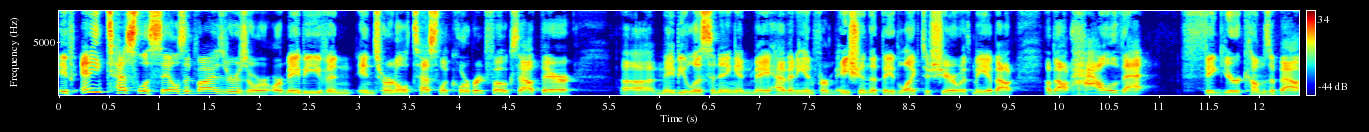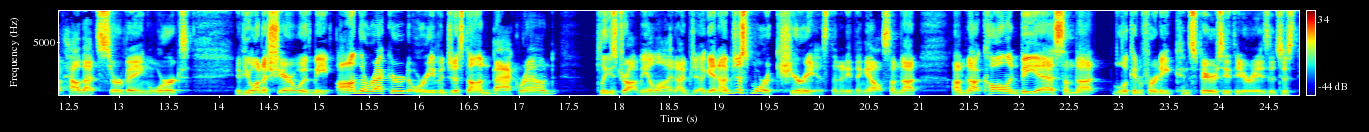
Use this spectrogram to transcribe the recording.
if any Tesla sales advisors or or maybe even internal Tesla corporate folks out there uh, may be listening and may have any information that they'd like to share with me about about how that figure comes about, how that surveying works. If you want to share it with me on the record or even just on background, please drop me a line. I'm, again, I'm just more curious than anything else. I'm not I'm not calling BS. I'm not looking for any conspiracy theories. It's just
